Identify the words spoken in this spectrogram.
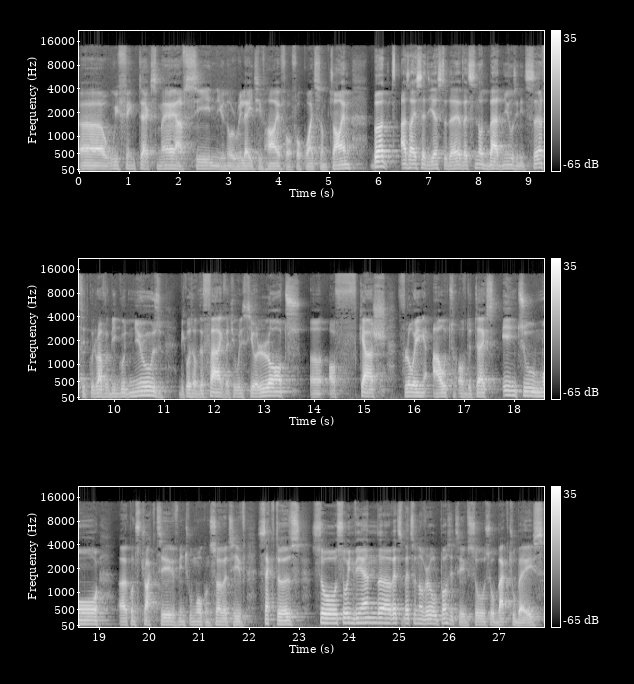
Uh, we think techs may have seen, you know, relative high for, for quite some time. But as I said yesterday, that's not bad news in itself. It could rather be good news because of the fact that you will see a lot uh, of cash flowing out of the tax into more uh, constructive, into more conservative sectors. So, so in the end, uh, that's that's an overall positive. So, so back to base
